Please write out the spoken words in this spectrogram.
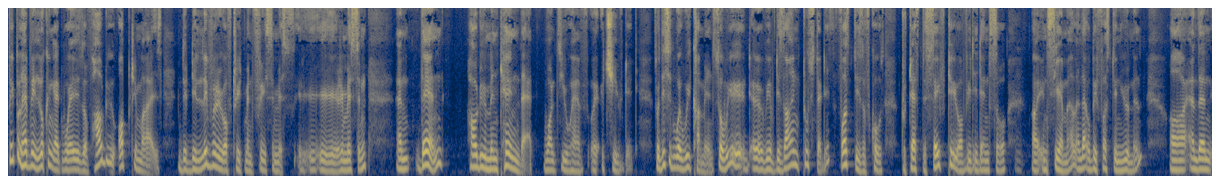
people have been looking at ways of how do you optimize the delivery of treatment-free remission, and then how do you maintain that once you have uh, achieved it? So this is where we come in. So we uh, we have designed two studies. First is of course to test the safety of vididencel mm uh, in CML, and that will be first in human. Uh, and then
